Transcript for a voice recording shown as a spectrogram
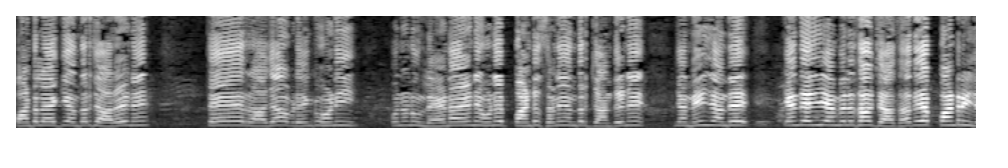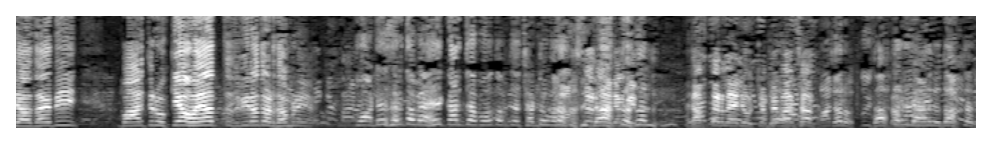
ਪੰਡ ਲੈ ਕੇ ਅੰਦਰ ਜਾ ਰਹੇ ਨੇ ਤੇ ਰਾਜਾ ਵੜਿੰਗ ਹੋਣੀ ਉਹਨਾਂ ਨੂੰ ਲੈਣ ਆਏ ਨੇ। ਹੁਣੇ ਪੰਡ ਸਣੇ ਅੰਦਰ ਜਾਂਦੇ ਨੇ ਜਾਂ ਨਹੀਂ ਜਾਂਦੇ ਕਹਿੰਦੇ ਜੀ ਐਮਐਲਏ ਸਾਹਿਬ ਜਾ ਸਕਦੇ ਆ ਪੰਡ ਨਹੀਂ ਜਾ ਸਕਦੀ। ਬਾਹਰ ਚ ਰੋਕਿਆ ਹੋਇਆ ਤਸਵੀਰਾਂ ਤੁਹਾਡੇ ਸਾਹਮਣੇ ਆ। ਤੁਹਾਡੇ ਸਿਰ ਤਾਂ ਵੈਸੇ ਕਰਜ਼ਾ ਬਹੁਤ ਛੱਡੋ ਮਰਾ ਤੁਸੀਂ ਜਾ ਦਫ਼ਤਰ ਲੈ ਜਾਓ ਚੱਬੇਵਾਲ ਸਾਹਿਬ। ਚਲੋ ਦਫ਼ਤਰ ਜਾਣ ਦਿਓ ਦਫ਼ਤਰ।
